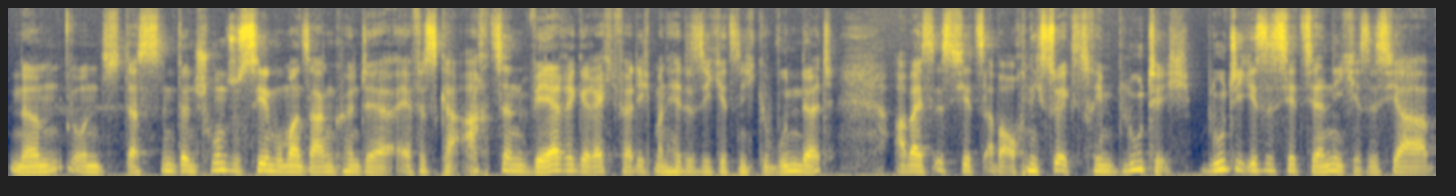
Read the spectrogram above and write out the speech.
Ne? Und das sind dann schon so Szenen, wo man sagen könnte, FSK 18 wäre gerechtfertigt, man hätte sich jetzt nicht gewundert. Aber es ist jetzt aber auch nicht so extrem blutig. Blutig ist es jetzt ja nicht. Es ist ja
